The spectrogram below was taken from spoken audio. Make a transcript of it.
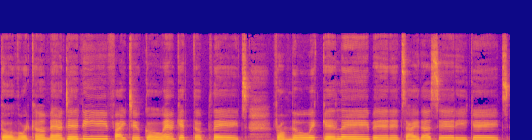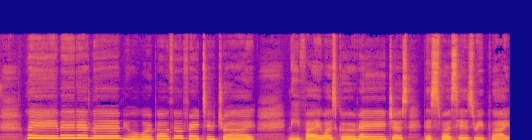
The Lord commanded Nephi to go and get the plates from the wicked Laban inside the city gates. Laman and Lemuel were both afraid to try. Nephi was courageous, this was his reply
